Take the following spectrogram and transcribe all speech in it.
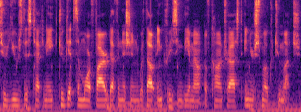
to use this technique to get some more fire definition without increasing the amount of contrast in your smoke too much.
